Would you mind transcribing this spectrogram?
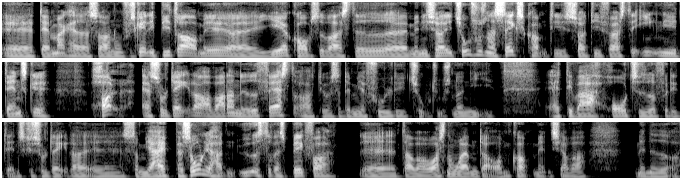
Øh, Danmark havde så nogle forskellige bidrag med. Øh, Jægerkorpset var afsted, øh, men i, så i 2006 kom de så de første egentlige danske hold af soldater og var dernede fast, og det var så dem, jeg fulgte i 2009. At det var hårde tider for de danske soldater, øh, som jeg personligt har den yderste respekt for. Øh, der var jo også nogle af dem, der omkom, mens jeg var med nede og,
